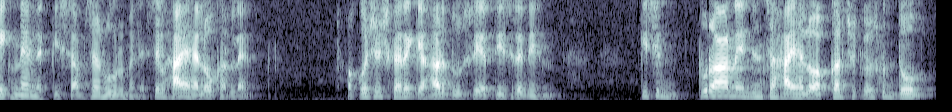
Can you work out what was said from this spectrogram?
एक नए व्यक्ति से आप ज़रूर मिले। सिर्फ़ हाय हेलो कर लें और कोशिश करें कि हर दूसरे या तीसरे दिन किसी पुराने जिनसे हाय हेलो आप कर चुके हो, उसको दो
